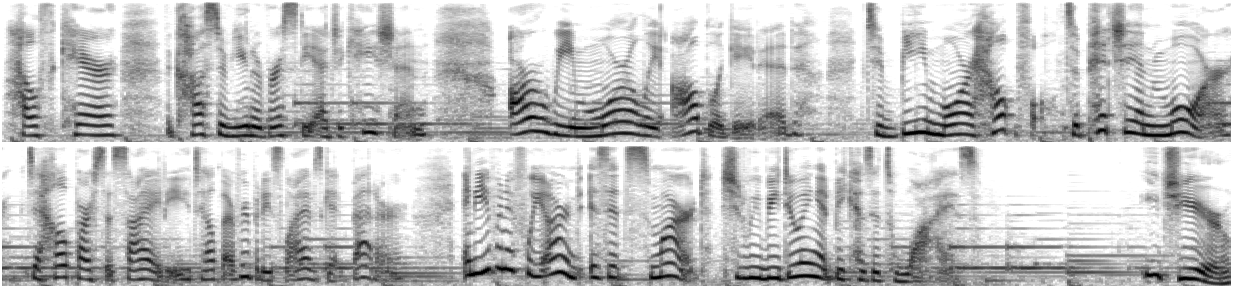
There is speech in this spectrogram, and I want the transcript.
health care, the cost of university education, are we morally obligated to be more helpful, to pitch in more to help our society, to help everybody's lives get better? And even if we aren't, is it smart? Should we be doing it because it's wise? Each year,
